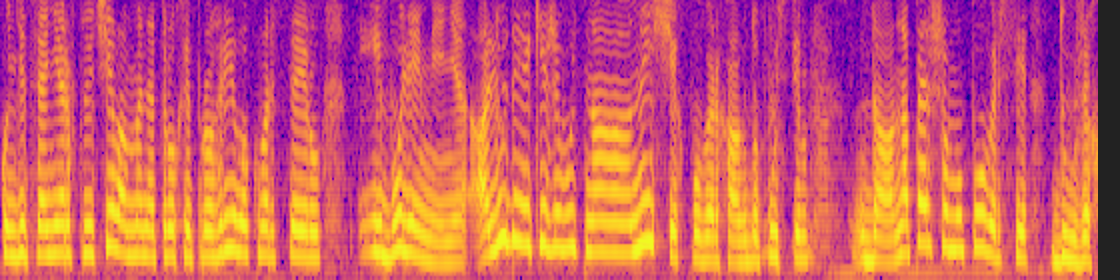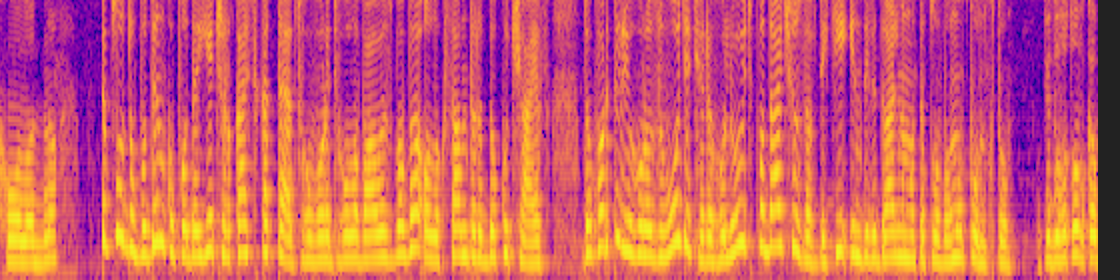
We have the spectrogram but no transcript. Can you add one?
кондиціонер включила, в мене трохи прогріло квартиру і більш-менш. А люди, які живуть на нижчих поверхах, допустимо, да, на першому поверсі дуже холодно. Тепло до будинку подає Черкаська ТЕЦ, говорить голова ОСББ Олександр Докучаєв. До квартир його розводять і регулюють подачу завдяки індивідуальному тепловому пункту. Підготовка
